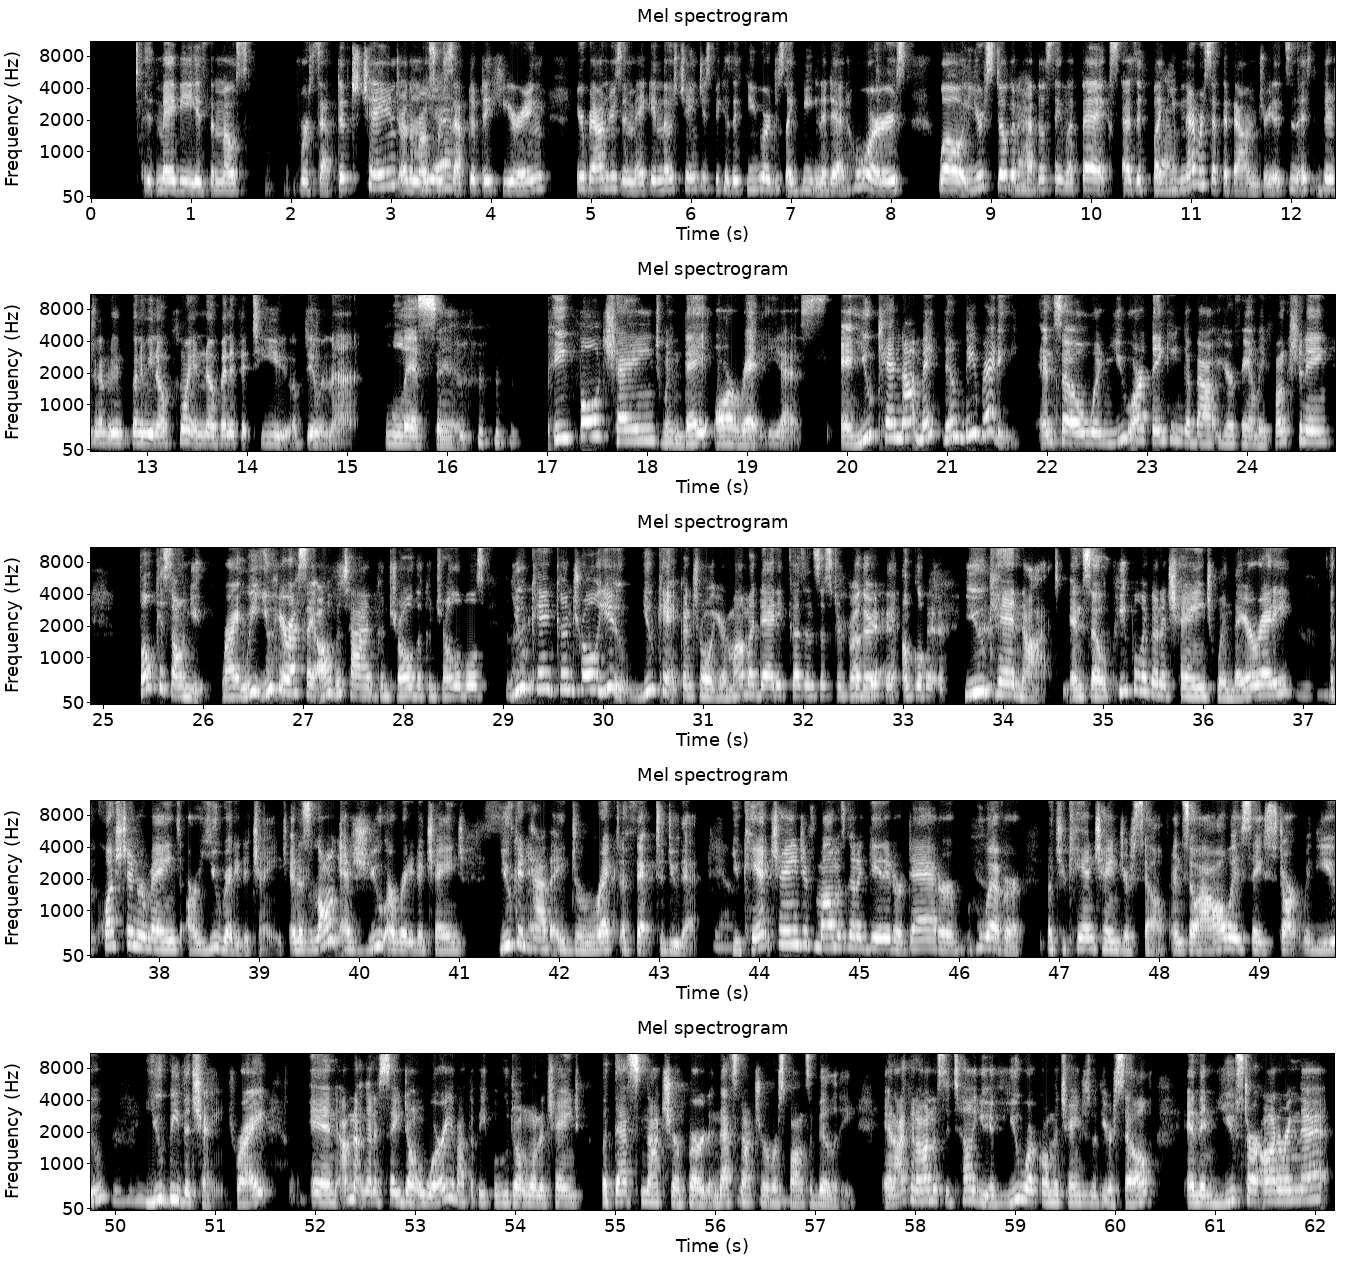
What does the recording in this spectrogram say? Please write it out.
maybe is the most receptive to change or the most yeah. receptive to hearing your boundaries and making those changes because if you are just like beating a dead horse well you're still going to yeah. have those same effects as if like yeah. you've never set the boundary it's, it's there's going to, be, going to be no point and no benefit to you of doing that listen people change when they are ready yes and you cannot make them be ready and so when you are thinking about your family functioning focus on you, right? We you hear us say all the time, control the controllables. Right. You can't control you. You can't control your mama, daddy, cousin, sister, brother, and uncle. You cannot. And so people are going to change when they are ready. Mm-hmm. The question remains, are you ready to change? And as long as you are ready to change, you can have a direct effect to do that. Yeah. You can't change if mama's going to get it or dad or whoever, but you can change yourself. And so I always say start with you. Mm-hmm. You be the change, right? And I'm not going to say don't worry about the people who don't want to change, but that's not your burden. That's not your mm-hmm. responsibility. And I can honestly tell you if you work on the changes with yourself and then you start honoring that,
